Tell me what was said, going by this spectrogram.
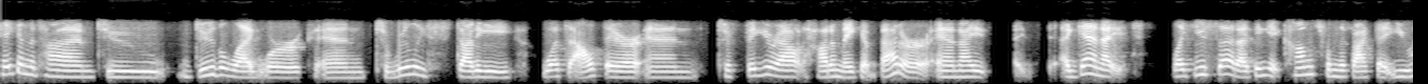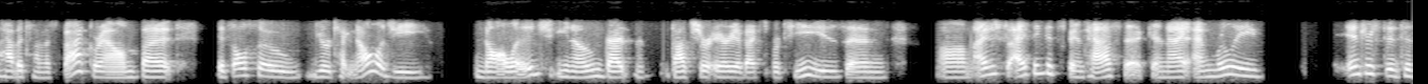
taken the time to do the legwork and to really study what's out there and to figure out how to make it better. And I, again, I like you said, I think it comes from the fact that you have a tennis background, but it's also your technology knowledge. You know that that's your area of expertise, and um, I just I think it's fantastic, and I, I'm really interested to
